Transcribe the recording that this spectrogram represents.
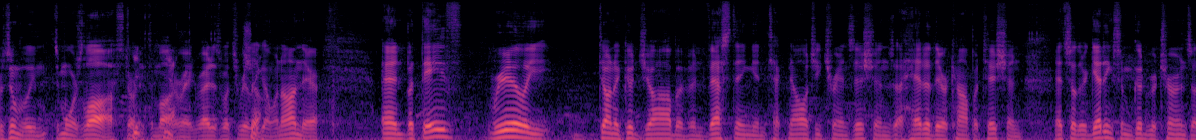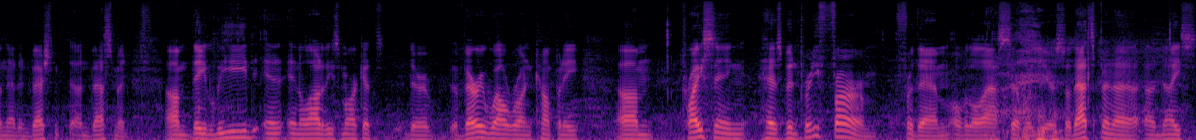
Presumably, Moore's law starting yeah. to moderate, yeah. right? Is what's really sure. going on there. And but they've really done a good job of investing in technology transitions ahead of their competition, and so they're getting some good returns on that invest investment. Um, they lead in, in, a lot of these markets. They're a very well-run company. Um, pricing has been pretty firm for them over the last several years, so that's been a, a nice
